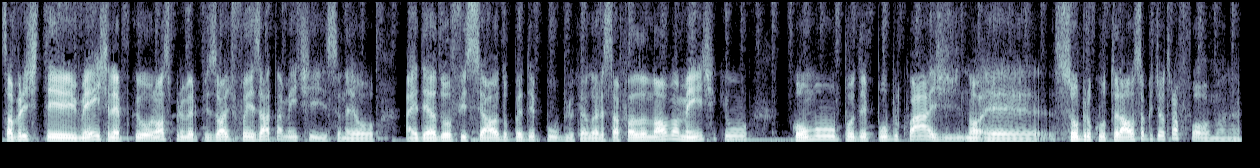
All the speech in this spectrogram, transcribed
Só para a gente ter em mente, né? Porque o nosso primeiro episódio foi exatamente isso, né? O, a ideia do oficial do poder público. Agora está falando novamente que o, como o poder público age no, é, sobre o cultural, só que de outra forma, né?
